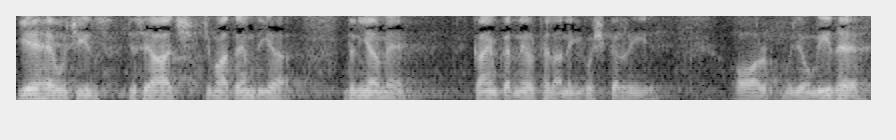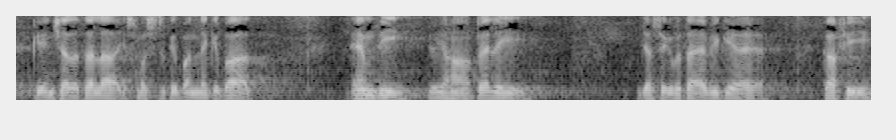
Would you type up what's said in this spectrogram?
یہ ہے وہ چیز جسے آج جماعت احمدیہ دنیا میں قائم کرنے اور پھیلانے کی کوشش کر رہی ہے اور مجھے امید ہے کہ ان شاء اللہ تعالیٰ اس مسجد کے بننے کے بعد احمدی جو یہاں پہلے ہی جیسے کہ بتایا بھی گیا ہے، کافی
